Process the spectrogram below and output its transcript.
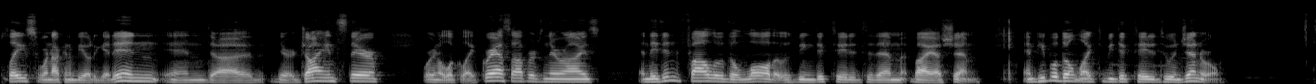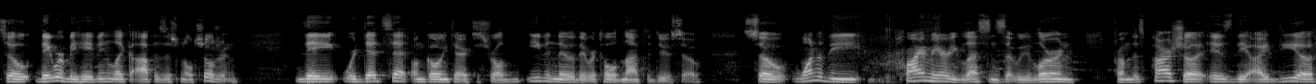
place. We're not going to be able to get in, and uh, there are giants there. We're going to look like grasshoppers in their eyes. And they didn't follow the law that was being dictated to them by Hashem. And people don't like to be dictated to in general. So they were behaving like oppositional children. They were dead set on going to Eretz Yisrael, even though they were told not to do so. So one of the primary lessons that we learn from this parsha is the idea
